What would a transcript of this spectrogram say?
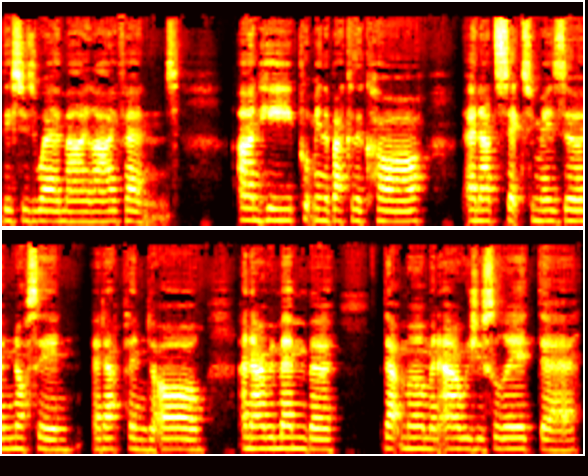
This is where my life ends. And he put me in the back of the car and had sex with me as though nothing had happened at all. And I remember that moment, I was just laid there.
